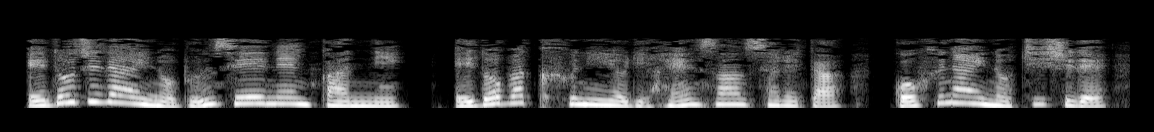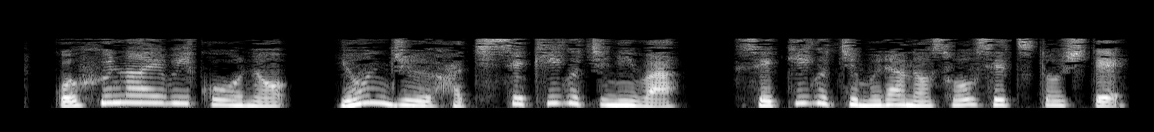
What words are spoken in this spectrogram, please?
江戸時代の文政年間に、江戸幕府により編纂された五府内の知史で、五府内備校の48関口には、関口村の創設として、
